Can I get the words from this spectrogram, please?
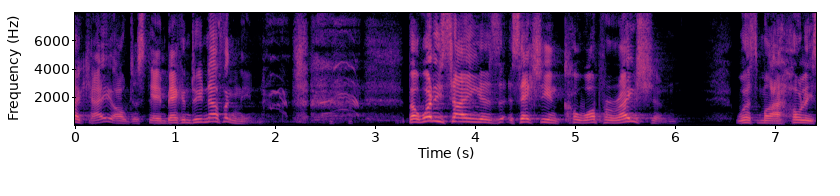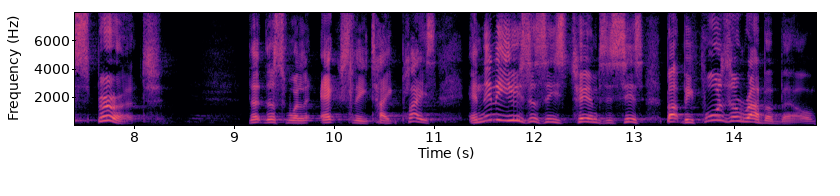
okay, I'll just stand back and do nothing then. but what he's saying is it's actually in cooperation with my Holy Spirit that this will actually take place. And then he uses these terms. He says, But before Zerubbabel,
